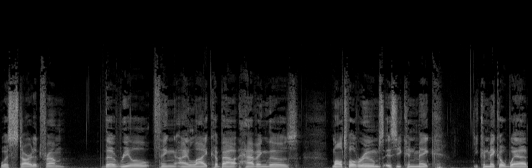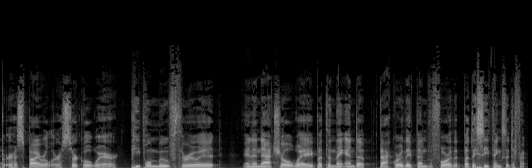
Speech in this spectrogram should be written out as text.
was started from. The real thing I like about having those multiple rooms is you can make you can make a web or a spiral or a circle where people move through it in a natural way, but then they end up back where they've been before, but they see things a different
